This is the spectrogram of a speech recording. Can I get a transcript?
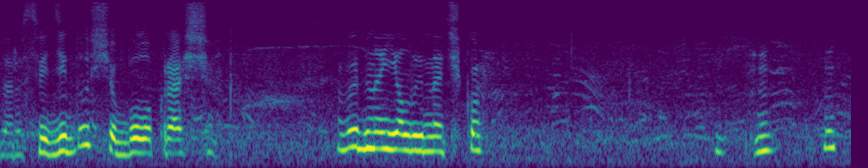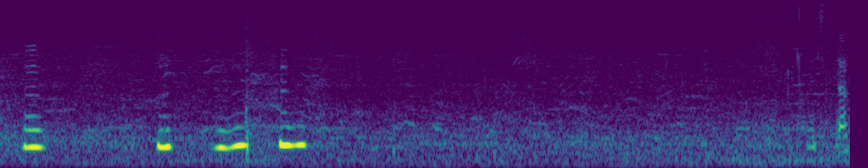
Зараз відійду, щоб було краще. Видно ялиночку. Ось так.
